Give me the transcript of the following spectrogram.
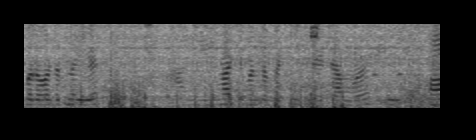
बरं वाटत नाही आहे आणि माझी पण तब्येत ठीक नाही त्यामुळे. हा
